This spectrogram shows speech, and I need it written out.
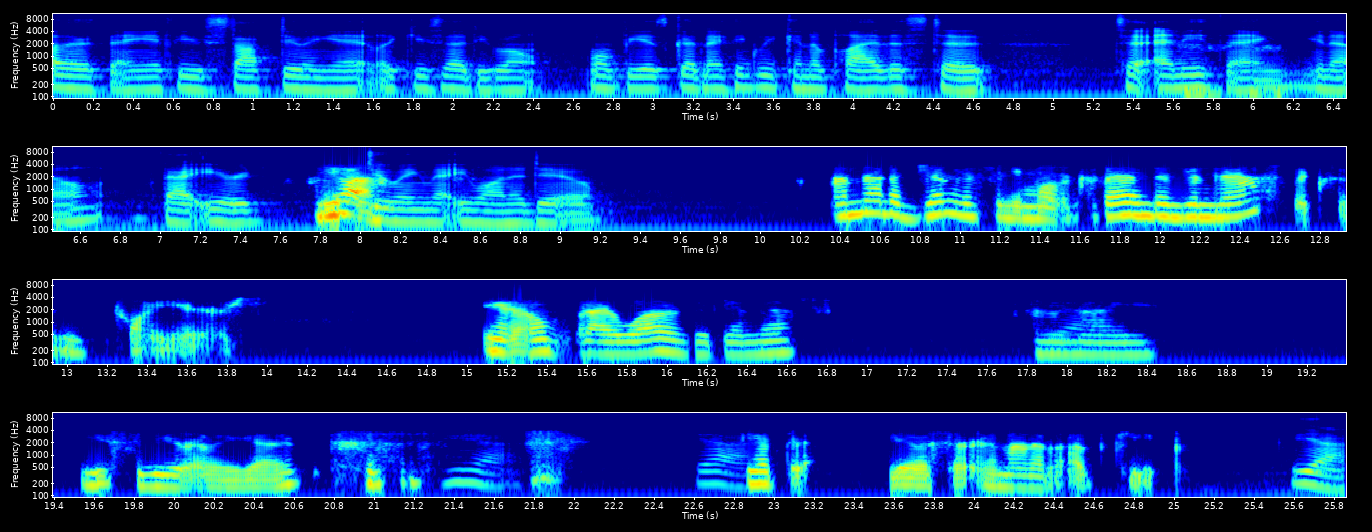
other thing. If you stop doing it, like you said, you won't, won't be as good. And I think we can apply this to, to anything, you know, that you're Yeah. doing that you want to do. I'm not a gymnast anymore because I haven't done gymnastics in 20 years. You know, but I was a gymnast, and Yeah. I used to be really good. Yeah. Yeah. you have to do a certain amount of upkeep. Yeah.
